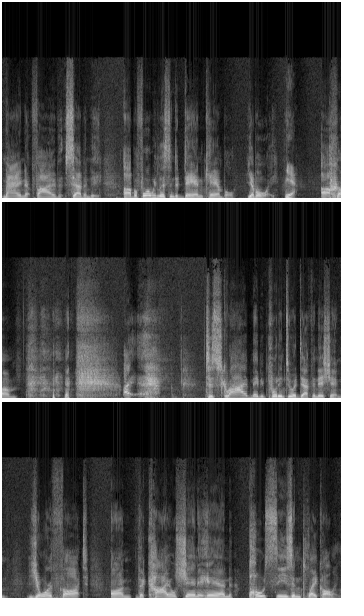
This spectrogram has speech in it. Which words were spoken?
9570. Uh, Before we listen to Dan Campbell, ya boy. Yeah. Um, I describe, maybe put into a definition, your thought on the Kyle Shanahan postseason play calling.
